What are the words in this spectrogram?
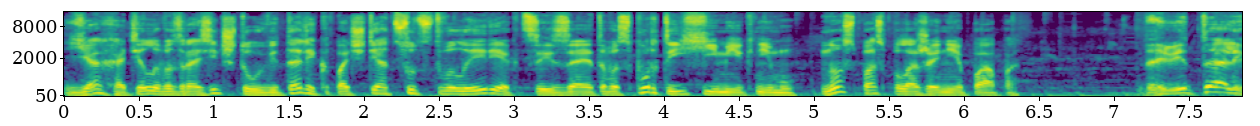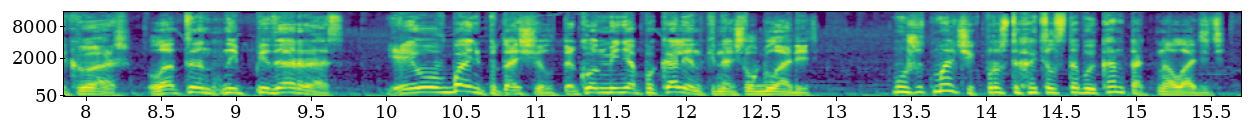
Я хотела возразить, что у Виталика почти отсутствовала эрекция из-за этого спорта и химии к нему, но спас положение папа. «Да Виталик ваш, латентный пидорас. Я его в баню потащил, так он меня по коленке начал гладить». «Может, мальчик просто хотел с тобой контакт наладить?» –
